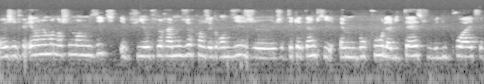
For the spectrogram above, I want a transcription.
Euh, j'ai fait énormément d'enchaînements en musique. Et puis, au fur et à mesure, quand j'ai grandi, j'étais quelqu'un qui aime beaucoup la vitesse, soulever du poids, etc.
